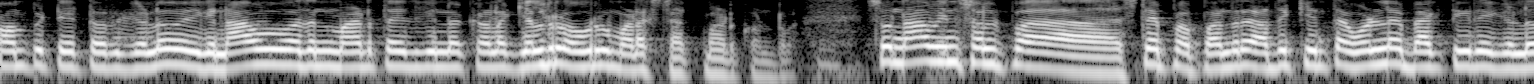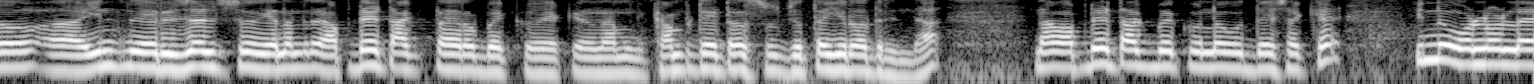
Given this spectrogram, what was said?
ಕಾಂಪಿಟೇಟರ್ಗಳು ಈಗ ನಾವು ಅದನ್ನು ಮಾಡ್ತಾ ಇದ್ವಿ ಅನ್ನೋ ಕಾರಣಕ್ಕೆ ಎಲ್ಲರೂ ಅವರು ಮಾಡೋಕ್ಕೆ ಸ್ಟಾರ್ಟ್ ಮಾಡಿಕೊಂಡ್ರು. ಸೊ ನಾವು ಇನ್ನು ಸ್ವಲ್ಪ ಸ್ಟೆಪ್ ಅಪ್ ಅಂದರೆ ಅದಕ್ಕಿಂತ ಒಳ್ಳೆ ಬ್ಯಾಕ್ಟೀರಿಯಾಗಳು ಇನ್ ರಿಸಲ್ಟ್ಸು ಏನಂದರೆ ಅಪ್ಡೇಟ್ ಆಗ್ತಾ ಇರಬೇಕು. ಯಾಕಂದರೆ ನಮ್ಗೆ ಕಾಂಪಿಟೇಟರ್ಸ್ ಜೊತೆಗಿರೋದ್ರಿಂದ ನಾವು ಅಪ್ಡೇಟ್ ಆಗಬೇಕು ಅನ್ನೋ ಉದ್ದೇಶಕ್ಕೆ ಇನ್ನೂ ಒಳ್ಳೊಳ್ಳೆ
